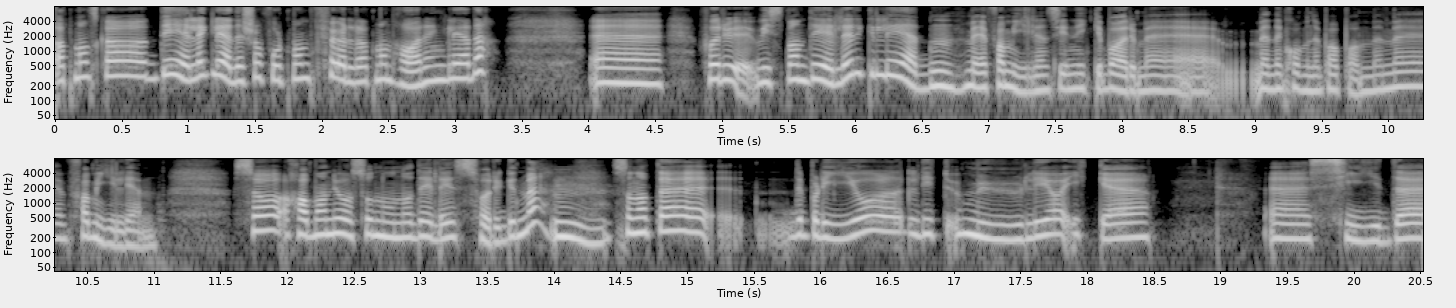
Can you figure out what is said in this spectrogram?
at man skal dele gleder så fort man føler at man har en glede. Eh, for hvis man deler gleden med familien sin, ikke bare med, med den kommende pappaen, men med familien, så har man jo også noen å dele sorgen med. Mm. Sånn at det, det, blir jo litt umulig å ikke eh, si det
